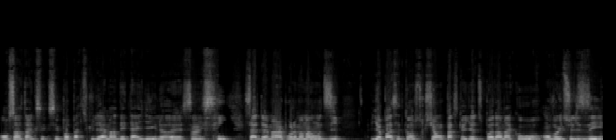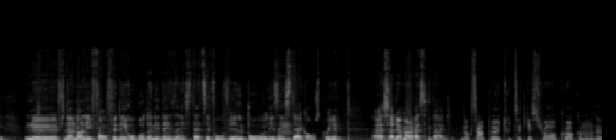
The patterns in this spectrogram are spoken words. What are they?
on s'entend que c'est pas particulièrement détaillé. Là. Euh, ça demeure pour le moment. On dit il n'y a pas assez de construction parce qu'il y a du pas dans ma cour. On va utiliser le, finalement les fonds fédéraux pour donner des incitatifs aux villes pour les hmm. inciter à construire. Euh, ça demeure assez vague. Donc c'est un peu toute cette question encore, comme on en a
